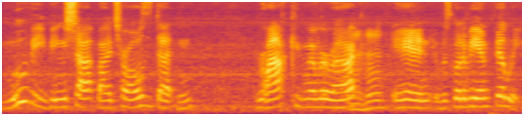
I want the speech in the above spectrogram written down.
movie being shot by Charles Dutton, Rock, remember Rock? Mhm. And it was going to be in Philly.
